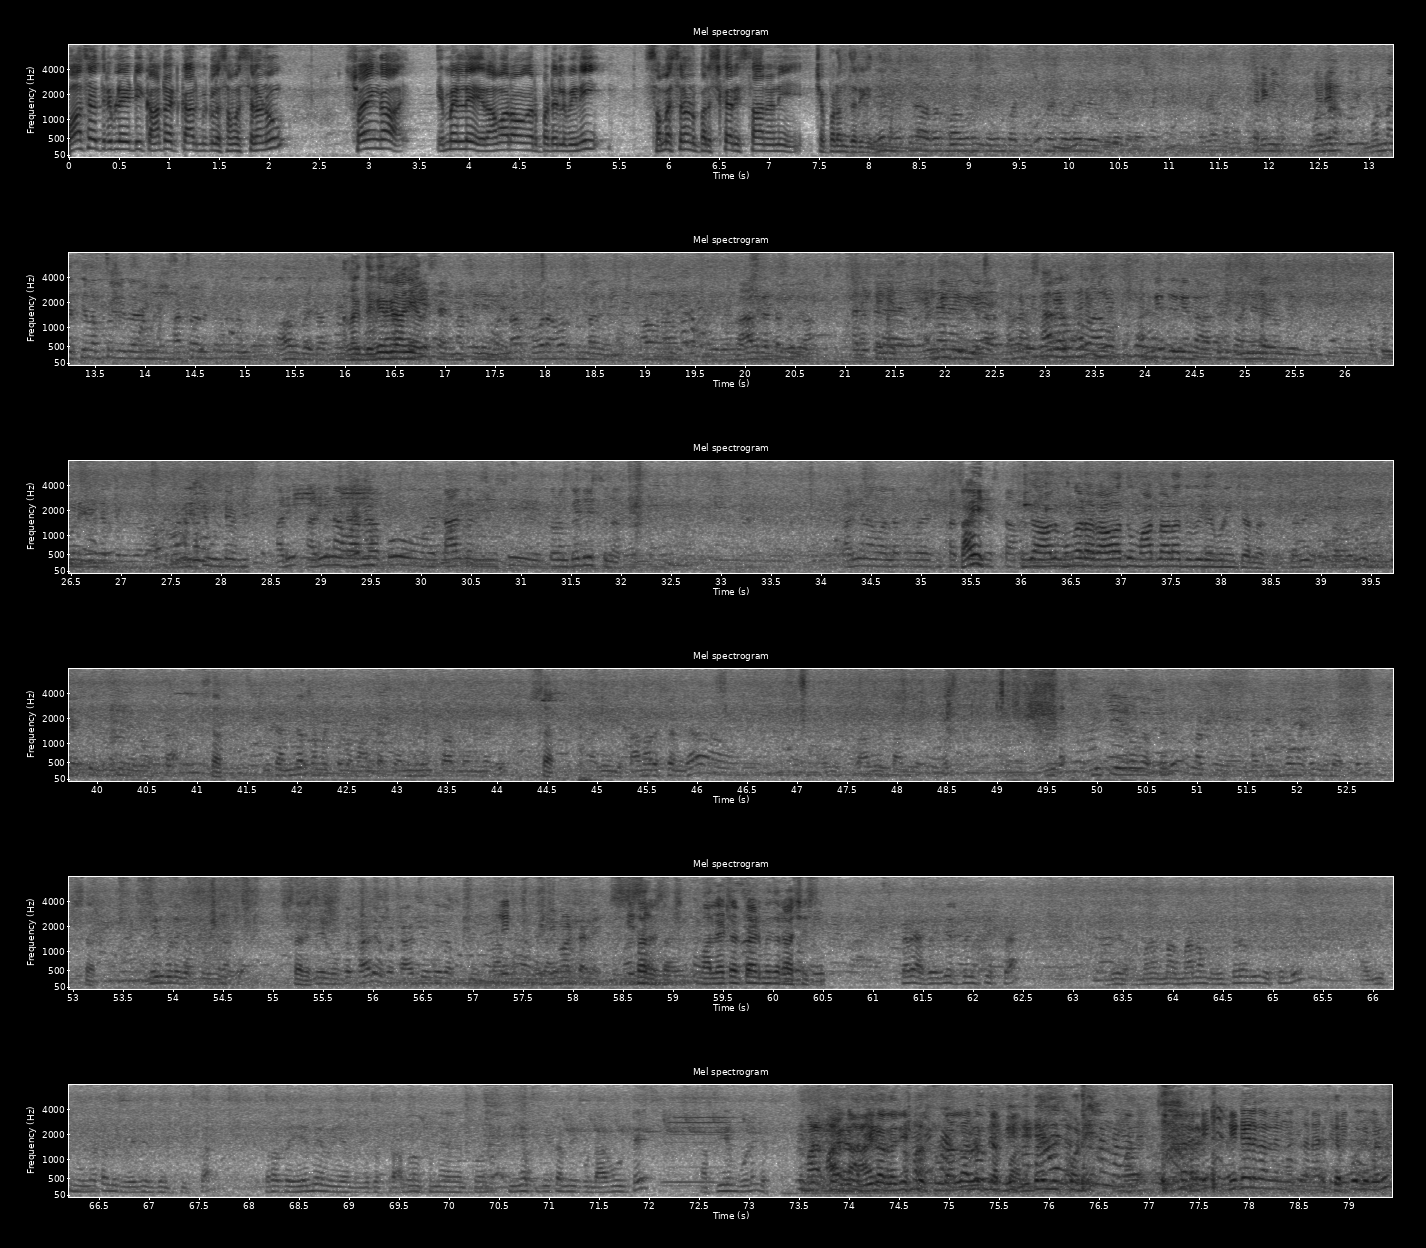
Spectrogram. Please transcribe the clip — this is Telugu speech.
బాసా త్రిబుల్ ఐటీ కాంట్రాక్ట్ కార్మికుల సమస్యలను స్వయంగా ఎమ్మెల్యే రామారావు గారు పటేల్ విని సమస్యలను పరిష్కరిస్తానని చెప్పడం జరిగింది. అలాగే దగ్గరికి రాని అన్ని సార్ అన్ని అన్ని జగలు అప్పుడు మరి ఏం చెప్పలేదు ఉంటే అడిగి అడిగిన వాళ్ళకు టార్గెట్ చేసి తోడు బెదిరిస్తున్నారు అడిగిన వాళ్ళకు ఇక వాళ్ళు ముంగడ రావద్దు మాట్లాడద్దు వీడియో గురించి అన్నట్టు సరే నేను వస్తా సార్ మీకు అందరి సమస్యలో మాట్లాడతాను ఏం ప్రాబ్లం ఉన్నది సార్ అది సామరస్యంగా ప్రాబ్లం సాల్వ్ చేస్తుంది ఏ రోజు నాకు నాకు ఇన్ఫర్మేషన్ కూడా వస్తుంది. సార్. మీరు కూడా సరే మీరు ఒకసారి ఒక మీద డిమాండ్ అనేది సరే సార్. మా లెటర్ ప్యాడ్ మీద రాసిస్తాం. సరే మీరు మన- ఇద్దరు కూర్చుండి ఆ ఈసీ ముంగట మీకు వేజెస్ బెంచ్ ఇస్తా. తర్వాత ఏమేమి ప్రాబ్లమ్స్ ఉన్నాయని అనుకోండి పిఎఫ్ గీట మీకు లాగు ఆయన రిజిస్టర్ చూడాలని డీటెయిల్ డీటెయిల్గా మేము ఒకసారి వచ్చి చెప్పుంది మీరు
